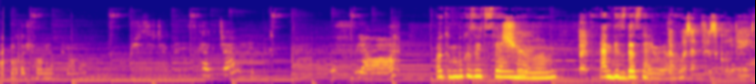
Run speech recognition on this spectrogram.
Ben burada şov yapıyorum. Bir şey söyleyeceğim. Ben nasıl kalkacağım? Of ya. Bakın bu kızı hiç sevmiyorum. Yani dizide sevmiyorum. Days.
